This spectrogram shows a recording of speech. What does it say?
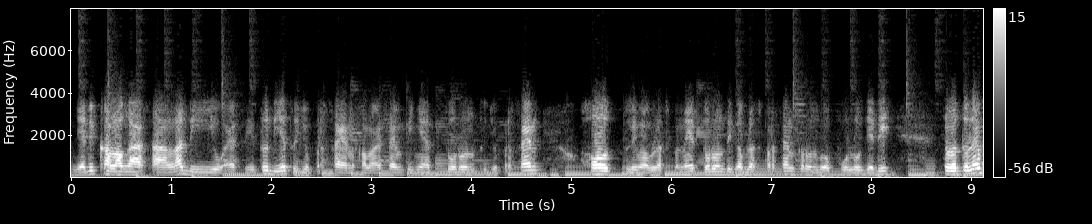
jadi kalau nggak salah di US itu dia 7%, kalau S&P-nya turun 7%, hold 15 menit, turun 13%, turun 20. Jadi sebetulnya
